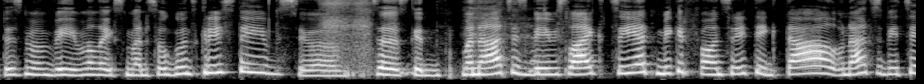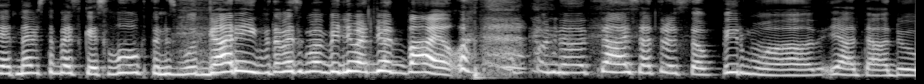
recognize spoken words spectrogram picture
tas man bija man liekas, manas ugunskristības. Tas, man acis bija visu laiku cieta, mikrofons ritīgi tālu, un acis bija cieta nevis tāpēc, ka es lūgtu un es būtu garīgi, bet tāpēc, ka man bija ļoti, ļoti bail. un, tā es atradu savu pirmo jā, tādu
